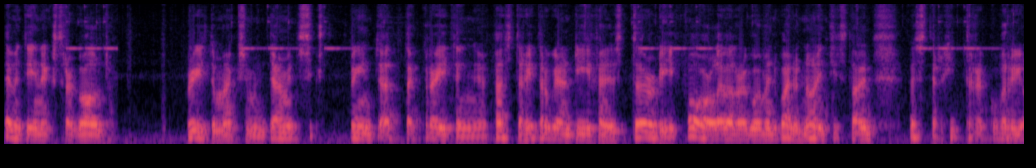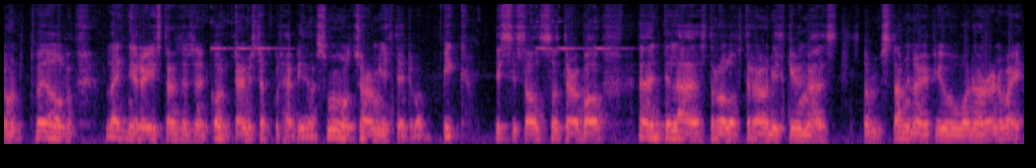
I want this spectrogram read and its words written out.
17 extra gold, 3 to maximum damage, 16 to attack rating, faster hit recovery defense, 34 level requirement, minus 9 this time, faster hit recovery on 12, lightning resistance and cold damage that could have been a small charm instead of a big. This is also terrible. And the last roll of the round is giving us some stamina if you wanna run away.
